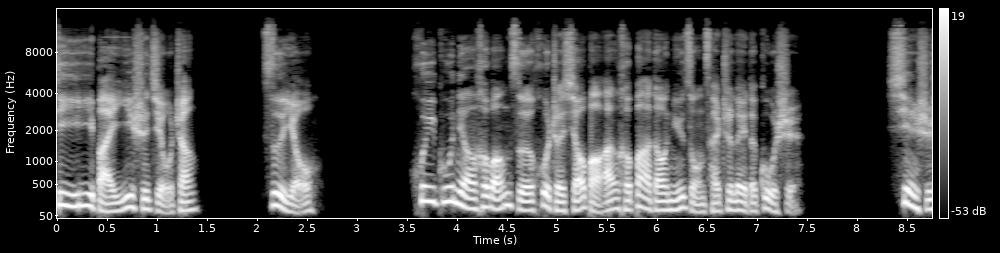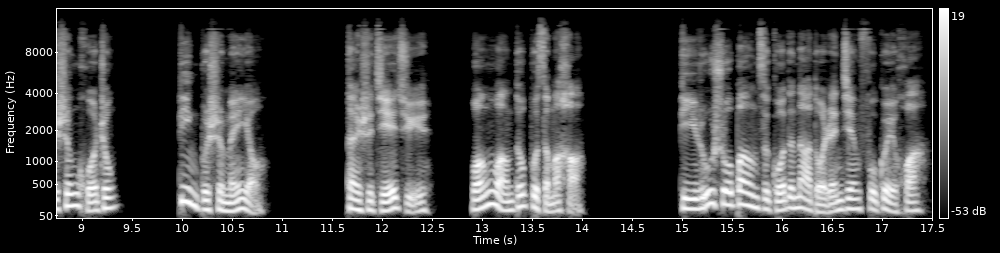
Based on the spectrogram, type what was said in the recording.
第一百一十九章自由。灰姑娘和王子，或者小保安和霸道女总裁之类的故事，现实生活中并不是没有，但是结局往往都不怎么好。比如说棒子国的那朵人间富贵花，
